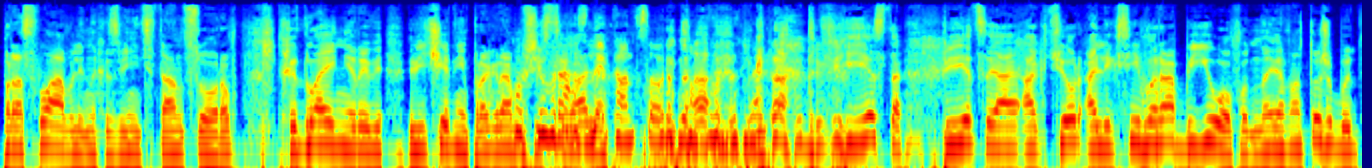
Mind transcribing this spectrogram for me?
прославленных, извините, танцоров, хедлайнеры ве- вечерней программы общем, фестиваля. танцоры Да, там будут, да? Гранде Фиеста, певец и а- актер Алексей Воробьев. Он, наверное, тоже будет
